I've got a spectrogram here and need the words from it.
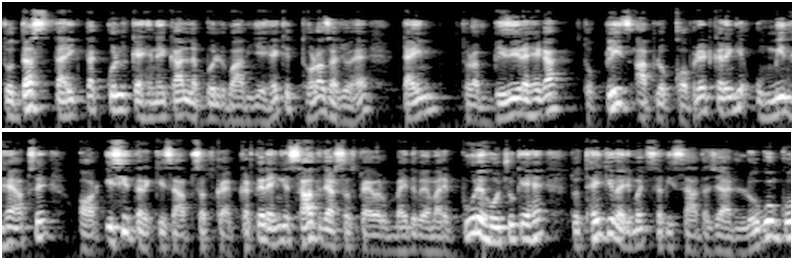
तो 10 तारीख तक कुल कहने का लब्बो लुबाब ये है कि थोड़ा सा जो है टाइम थोड़ा बिज़ी रहेगा। तो प्लीज़ आप लोग कॉपरेट करेंगे, उम्मीद है आपसे। और इसी तरीके से आप सब्सक्राइब करते रहेंगे। 7000 सब्सक्राइबर बाय द वे हमारे पूरे हो चुके हैं। तो थैंक यू वेरी मच सभी 7000 लोगों को।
